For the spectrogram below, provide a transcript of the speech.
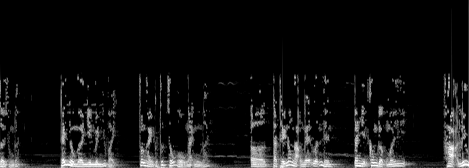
rơi xuống đất. Thấy nhiều người nhìn mình như vậy, Phương Hành có chút xấu hổ ngại ngùng nói Ờ ta thấy nó ngạo nghễ ưỡn lên, Ta nhịn không được mới Hạ lưu.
